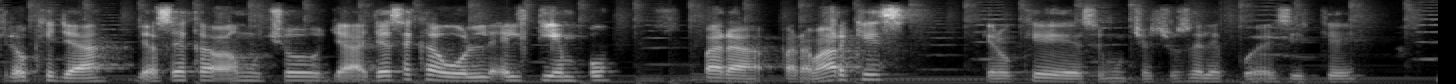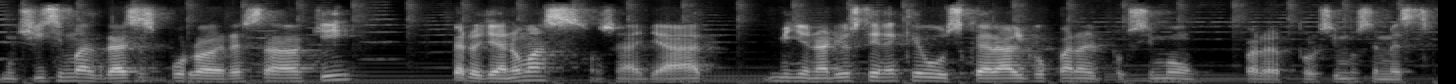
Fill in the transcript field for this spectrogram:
creo que ya, ya se acaba mucho, ya, ya se acabó el, tiempo para, para Márquez creo que a ese muchacho se le puede decir que muchísimas gracias por haber estado aquí, pero ya no más, o sea, ya Millonarios tiene que buscar algo para el próximo, para el próximo semestre.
